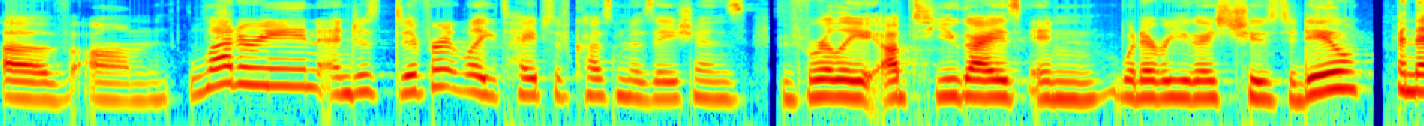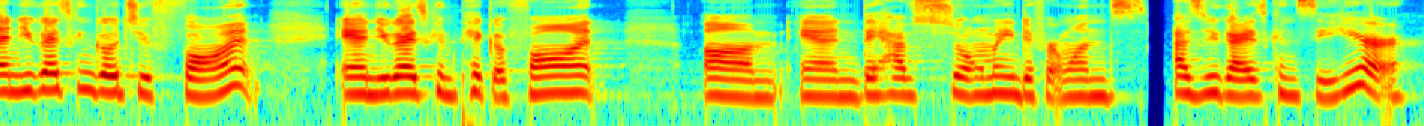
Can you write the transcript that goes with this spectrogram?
of um, lettering and just different like types of customizations. Really up to you guys in whatever you guys choose to do. And then you guys can go to font and you guys can pick a font um, and they have so many different ones as you guys can see here.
